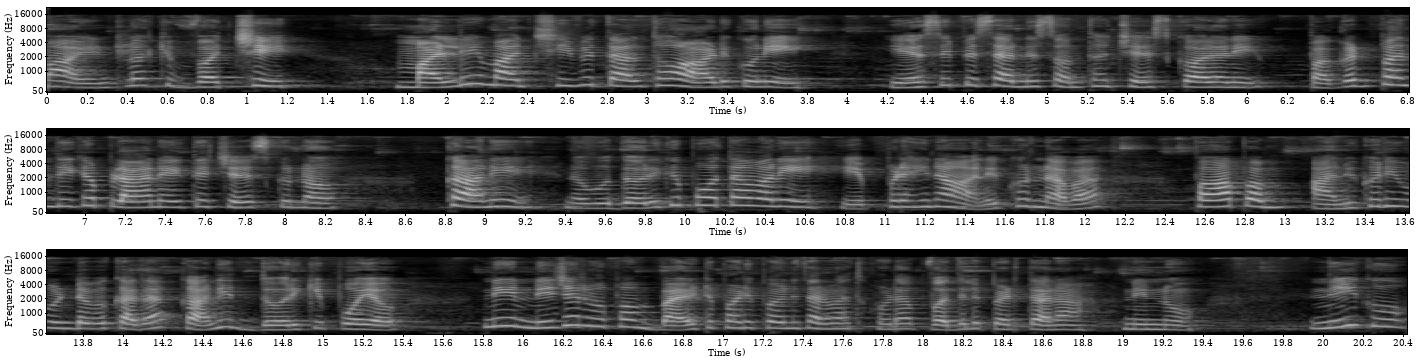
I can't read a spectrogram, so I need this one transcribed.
మా ఇంట్లోకి వచ్చి మళ్ళీ మా జీవితాలతో ఆడుకుని ఏసీపీ సార్ని సొంతం చేసుకోవాలని పగడ్బందీగా ప్లాన్ అయితే చేసుకున్నావు. కానీ నువ్వు దొరికిపోతావని ఎప్పుడైనా అనుకున్నావా? పాపం అనుకుని ఉండవు కదా కానీ దొరికిపోయావు. నీ నిజ రూపం బయటపడిపోయిన తర్వాత కూడా వదిలిపెడతానా నిన్ను? నీకు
